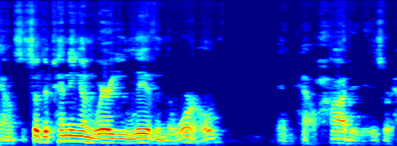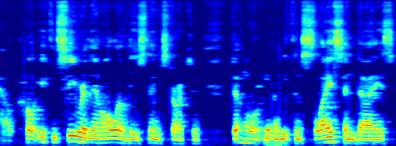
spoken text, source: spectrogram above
ounces. So depending on where you live in the world and how hot it is or how cold, you can see where then all of these things start to, to or, you know, you can slice and dice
